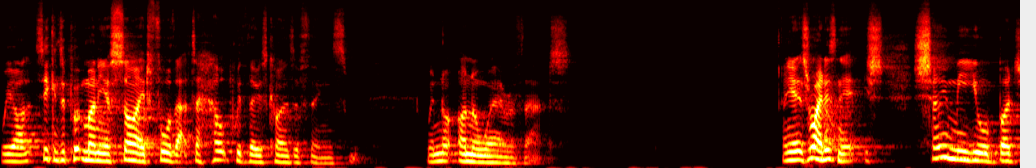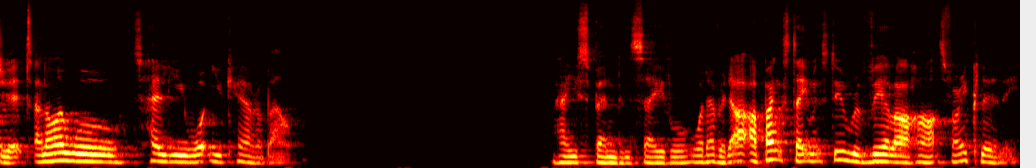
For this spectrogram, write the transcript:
we are seeking to put money aside for that to help with those kinds of things. We're not unaware of that. And yeah, it's right, isn't it? Show me your budget and I will tell you what you care about. How you spend and save or whatever. Our bank statements do reveal our hearts very clearly.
